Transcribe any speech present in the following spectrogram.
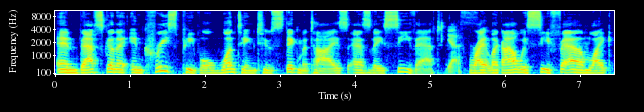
And that's going to increase people wanting to stigmatize as they see that Yes. right? Like I always see fam like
